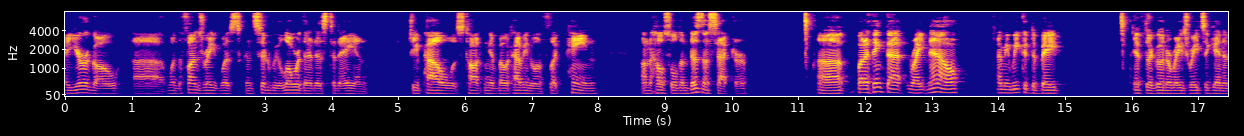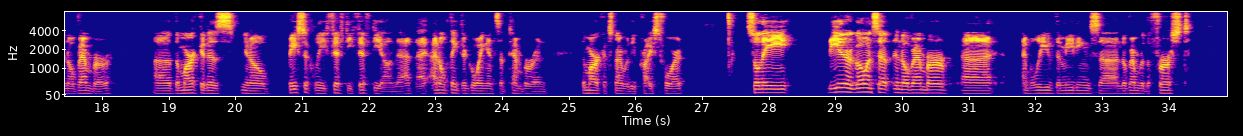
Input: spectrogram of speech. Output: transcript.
a year ago uh, when the funds rate was considerably lower than it is today. And Jay Powell was talking about having to inflict pain on the household and business sector. Uh, but I think that right now, I mean, we could debate if they're going to raise rates again in November. Uh, the market is, you know, basically 50 50 on that. I, I, don't think they're going in September and the market's not really priced for it so they they either go in, in November. Uh, I believe the meeting's uh, November the first.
